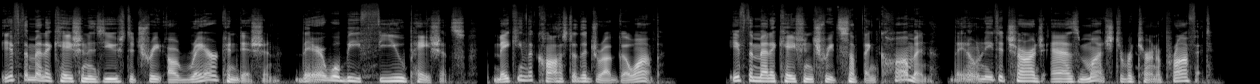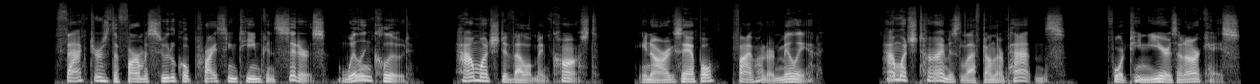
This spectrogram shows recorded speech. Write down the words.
If the medication is used to treat a rare condition, there will be few patients, making the cost of the drug go up. If the medication treats something common, they don't need to charge as much to return a profit. Factors the pharmaceutical pricing team considers will include how much development cost. In our example, 500 million. How much time is left on their patents? 14 years in our case.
